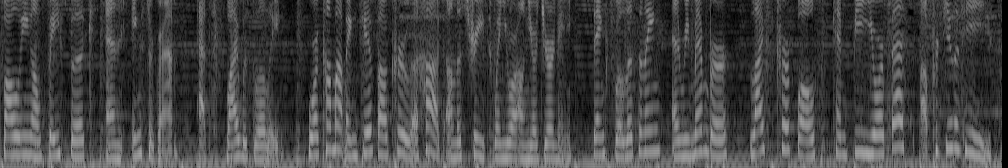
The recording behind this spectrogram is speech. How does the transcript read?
following on Facebook and Instagram at Fly with Lily, or come up and give our crew a hug on the street when you are on your journey. Thanks for listening, and remember, life's curveballs can be your best opportunities.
